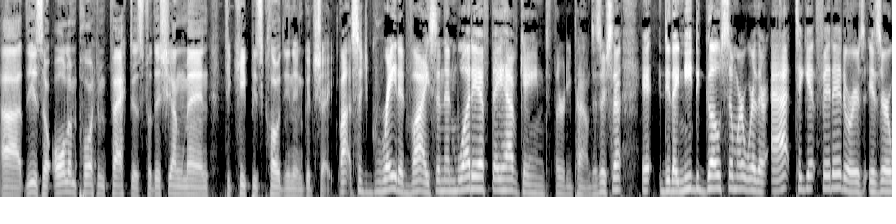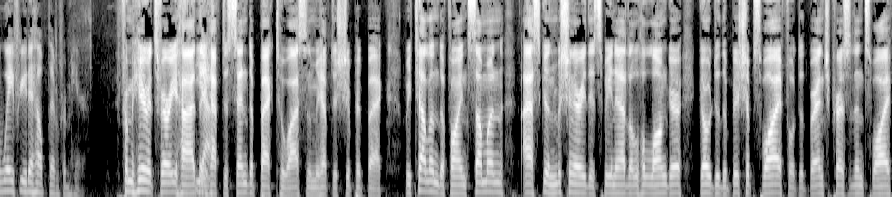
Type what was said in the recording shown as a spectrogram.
Uh, these are all important factors for this young man to keep his clothing in good shape. Wow, such great advice. And then what if they have gained 30 pounds? Is there some, it, do they need to go somewhere where they're at to get fitted or is, is there a way for you to help them from here? From here, it's very hard. They have to send it back to us, and we have to ship it back. We tell them to find someone, ask a missionary that's been out a little longer, go to the bishop's wife or the branch president's wife,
